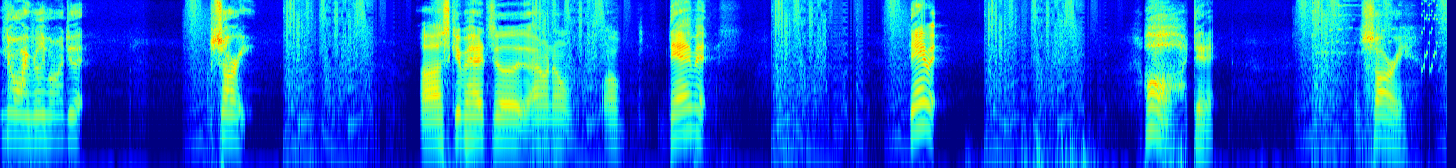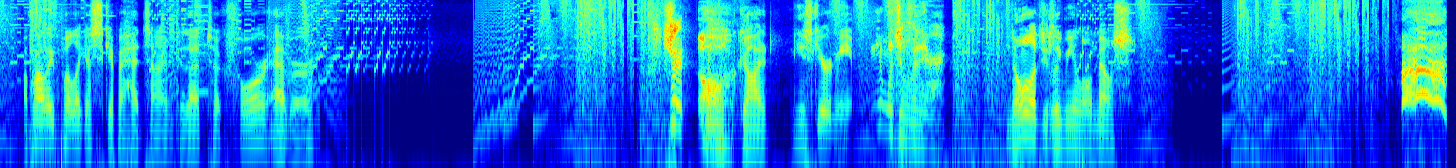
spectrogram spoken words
No, I really want to do it. I'm sorry. Uh, skip ahead to, I don't know. Oh, damn it. Damn it. Oh, I did it. I'm sorry. I'll probably put like a skip ahead time because that took forever. Shit! Oh god, he scared me. What's over there? No, let you leave me alone, mouse. Ah!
